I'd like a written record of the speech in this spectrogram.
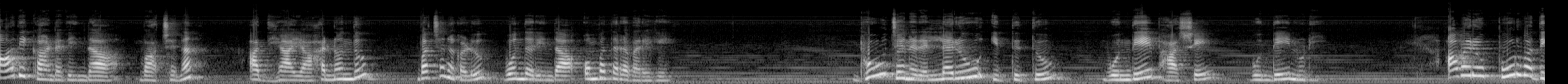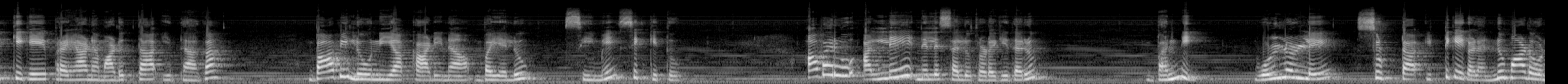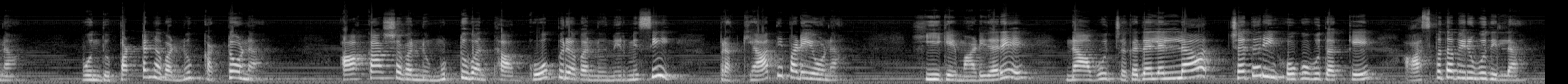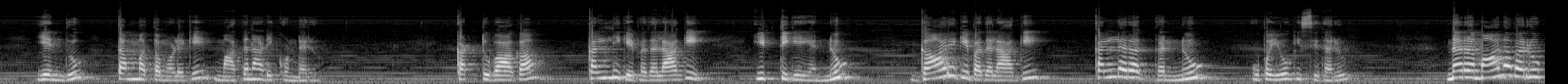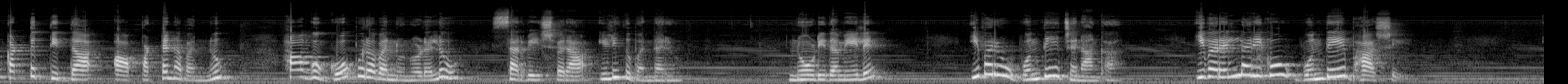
ಆದಿಕಾಂಡದಿಂದ ವಾಚನ, ಅಧ್ಯಾಯ ಹನ್ನೊಂದು, ವಚನಗಳು ಒಂದರಿಂದ ಒಂಬತ್ತರವರೆಗೆ. ಭೂಜನರೆಲ್ಲರೂ ಇದ್ದದ್ದು ಒಂದೇ ಭಾಷೆ, ಒಂದೇ ನುಡಿ. ಅವರು ಪೂರ್ವ ದಿಕ್ಕಿಗೆ ಪ್ರಯಾಣ ಮಾಡುತ್ತಾ ಇದ್ದಾಗ ಬಾಬಿಲೋನಿಯ ಕಾಡಿನ ಬಯಲು ಸೀಮೆ ಸಿಕ್ಕಿತು. ಅವರು ಅಲ್ಲೇ ನೆಲೆಸಲು ತೊಡಗಿದರು. ಬನ್ನಿ, ಒಳ್ಳೊಳ್ಳೆ ಸುಟ್ಟ ಇಟ್ಟಿಗೆಗಳನ್ನು ಮಾಡೋಣ. ಒಂದು ಪಟ್ಟಣವನ್ನು ಕಟ್ಟೋಣ. ಆಕಾಶವನ್ನು ಮುಟ್ಟುವಂಥ ಗೋಪುರವನ್ನು ನಿರ್ಮಿಸಿ ಪ್ರಖ್ಯಾತಿ ಪಡೆಯೋಣ. ಹೀಗೆ ಮಾಡಿದರೆ ನಾವು ಜಗದಲ್ಲೆಲ್ಲ ಚದರಿ ಹೋಗುವುದಕ್ಕೆ ಆಸ್ಪದವಿರುವುದಿಲ್ಲ ಎಂದು ತಮ್ಮ ತಮ್ಮೊಳಗೆ ಮಾತನಾಡಿಕೊಂಡರು. ಕಟ್ಟುವಾಗ ಕಲ್ಲಿಗೆ ಬದಲಾಗಿ ಇಟ್ಟಿಗೆಯನ್ನು, ಗಾರೆಗೆ ಬದಲಾಗಿ ಕಲ್ಲರಗನ್ನು ಉಪಯೋಗಿಸಿದರು. ನರಮಾನವರು ಕಟ್ಟುತ್ತಿದ್ದ ಆ ಪಟ್ಟಣವನ್ನು ಹಾಗೂ ಗೋಪುರವನ್ನು ನೋಡಲು ಸರ್ವೇಶ್ವರ ಇಳಿದು ಬಂದರು. ನೋಡಿದ ಮೇಲೆ, ಇವರು ಒಂದೇ ಜನಾಂಗ, ಇವರೆಲ್ಲರಿಗೂ ಒಂದೇ ಭಾಷೆ.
